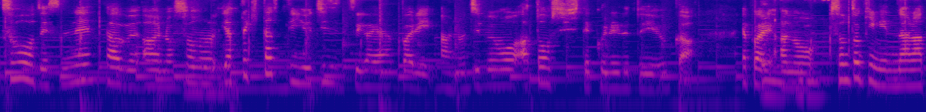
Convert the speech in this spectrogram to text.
そうですね、多分あのそのやってきたっていう事実がやっぱりあの自分を後押ししてくれるというか、やっぱり、うんあのその時になら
